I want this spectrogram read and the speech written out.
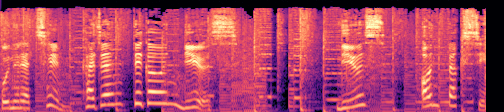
오늘 아침 가장 뜨거운 뉴스 뉴스 unboxing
